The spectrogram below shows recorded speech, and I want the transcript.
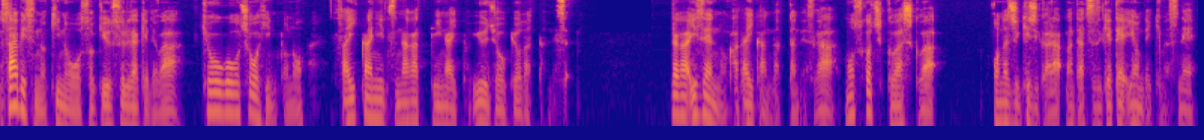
サービスの機能を訴求するだけでは、競合商品との再化につながっていないという状況だったんです。こちらが以前の課題感だったんですが、もう少し詳しくは同じ記事からまた続けて読んでいきますね。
